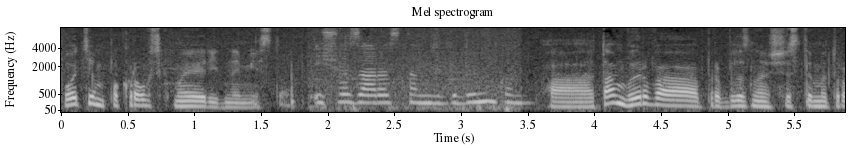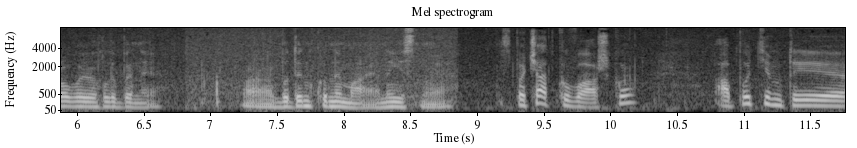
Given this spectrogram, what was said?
потім Покровськ, моє рідне місто. І що зараз там з будинком? А там вирва приблизно 6-метрової глибини. А, Будинку немає, не існує. Спочатку важко, а потім ти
